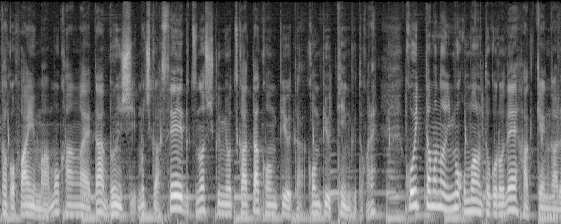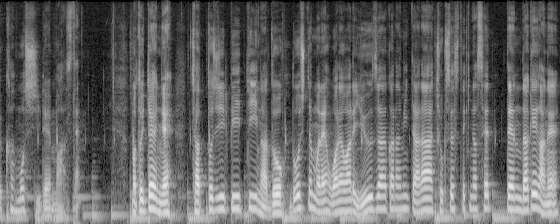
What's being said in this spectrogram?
過去ファインマンも考えた分子、もしくは生物の仕組みを使ったコンピューター、コンピューティングとかね、こういったものにも思わぬところで発見があるかもしれません。まあ、といったようにね、 ChatGPT など、どうしてもね、我々ユーザーから見たら、直接的な接点だけがね、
